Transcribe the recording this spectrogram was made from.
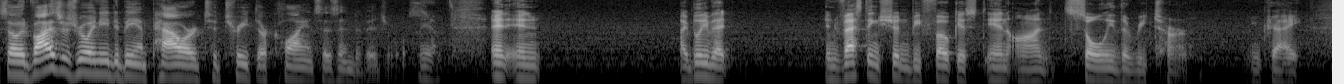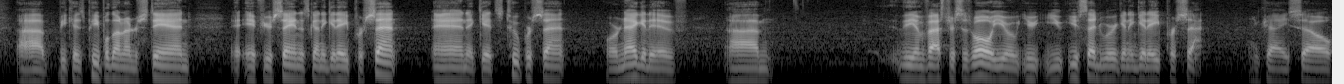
So advisors really need to be empowered to treat their clients as individuals. Yeah, and and I believe that investing shouldn't be focused in on solely the return. Okay, uh, because people don't understand if you're saying it's going to get eight percent and it gets two percent or negative. Um, the investor says, "Oh, you you you, you said we were going to get eight percent." Okay, so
